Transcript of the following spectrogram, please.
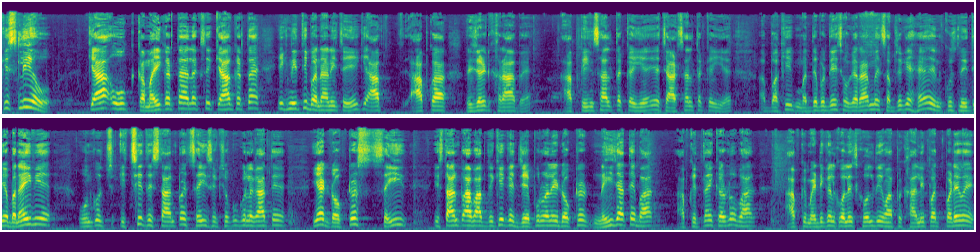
किस लिए हो? क्या वो कमाई करता है अलग से, क्या करता है? एक नीति बनानी चाहिए कि आप, आपका रिज़ल्ट खराब है, आप तीन साल तक कही है या चार साल तक कही है, अब बाकी मध्य प्रदेश वगैरह में सब जगह हैं कुछ नीतियाँ बनाई भी है उनको इच्छित स्थान पर सही शिक्षकों को लगाते हैं, या डॉक्टर्स सही स्थान पर, अब आप देखिए कि जयपुर वाले डॉक्टर नहीं जाते बाहर। आप कितना ही कर लो बाहर। आपके मेडिकल कॉलेज खोल दिए, वहाँ पे खाली पद पड़े हुए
